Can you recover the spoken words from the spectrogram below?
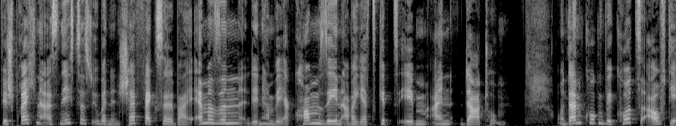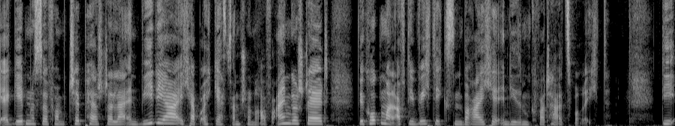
Wir sprechen als nächstes über den Chefwechsel bei Amazon. Den haben wir ja kommen sehen, aber jetzt gibt es eben ein Datum. Und dann gucken wir kurz auf die Ergebnisse vom Chip-Hersteller Nvidia. Ich habe euch gestern schon darauf eingestellt. Wir gucken mal auf die wichtigsten Bereiche in diesem Quartalsbericht. Die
